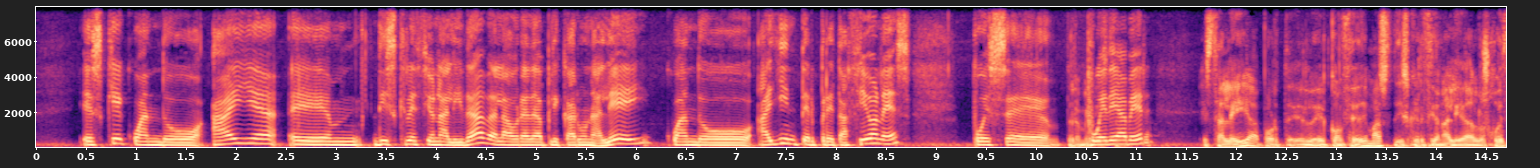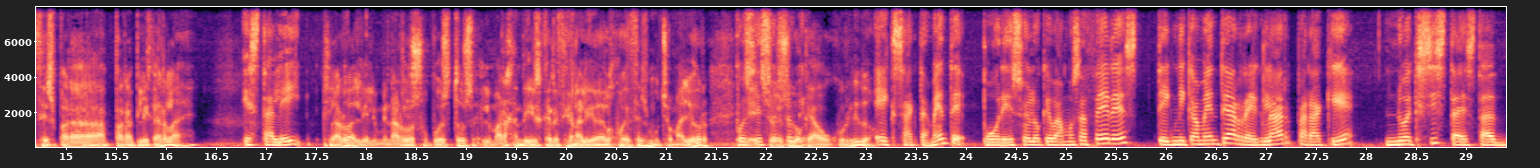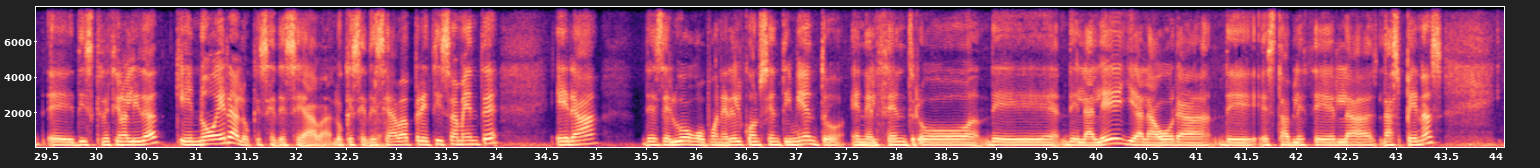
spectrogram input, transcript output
es que cuando hay em, discrecionalidad a la hora de aplicar una ley, cuando hay interpretaciones, pues eh, puede haber... Esta ley aporte, concede más discrecionalidad a los jueces para, para aplicarla. ¿eh? Esta ley. Claro, al eliminar los supuestos, el margen de discrecionalidad del juez es mucho mayor. Pues eso es, lo que, ha ocurrido. Exactamente. Por eso lo que vamos a hacer es técnicamente arreglar para que no exista esta eh, discrecionalidad, que no era lo que se deseaba. Lo que se deseaba precisamente era desde luego, poner el consentimiento en el centro de, la ley y a la hora de establecer las penas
